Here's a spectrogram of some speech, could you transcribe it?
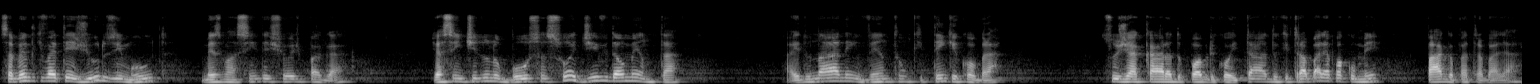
Sabendo que vai ter juros e multa, mesmo assim deixou de pagar, já sentindo no bolso a sua dívida aumentar Aí do nada inventam que tem que cobrar. Suja a cara do pobre coitado que trabalha para comer, paga para trabalhar.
